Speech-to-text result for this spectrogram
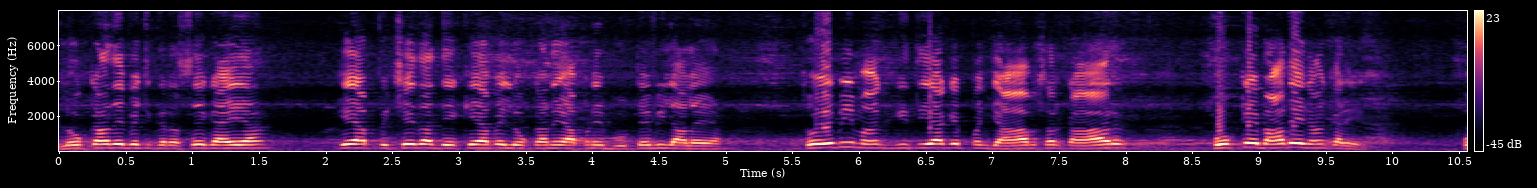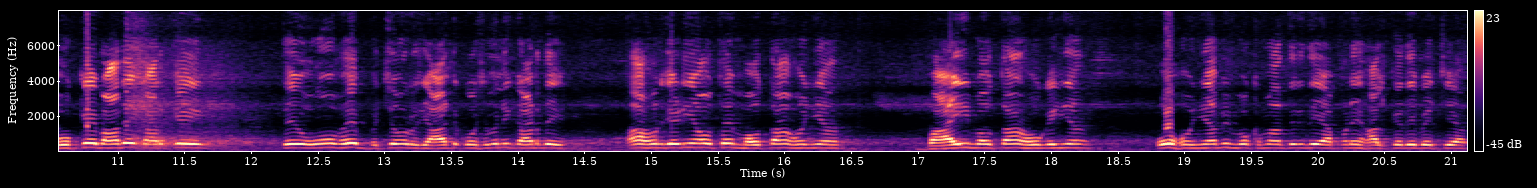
ਲੋਕਾਂ ਦੇ ਵਿੱਚ ਗਰਸੇ ਗਏ ਆ ਕਿ ਆ ਪਿੱਛੇ ਦਾ ਦੇਖਿਆ ਵੀ ਲੋਕਾਂ ਨੇ ਆਪਣੇ ਬੂਟੇ ਵੀ ਲਾ ਲਏ ਆ। ਸੋ ਇਹ ਵੀ ਮੰਗ ਕੀਤੀ ਆ ਕਿ ਪੰਜਾਬ ਸਰਕਾਰ ਫੋਕੇ ਵਾਅਦੇ ਨਾ ਕਰੇ। ਫੋਕੇ ਵਾਅਦੇ ਕਰਕੇ ਤੇ ਉਹ ਫਿਰ ਵਿੱਚੋਂ ਰਿਜ਼ਲਟ ਕੁਝ ਵੀ ਨਹੀਂ ਕੱਢਦੇ। ਆ ਹੁਣ ਜਿਹੜੀਆਂ ਉੱਥੇ ਮੌਤਾਂ ਹੋਈਆਂ 22 ਮੌਤਾਂ ਹੋ ਗਈਆਂ, ਉਹ ਹੋਈਆਂ ਵੀ ਮੁੱਖ ਮੰਤਰੀ ਦੇ ਆਪਣੇ ਹਲਕੇ ਦੇ ਵਿੱਚ ਆ।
